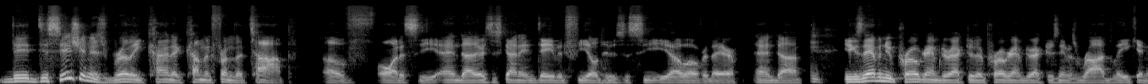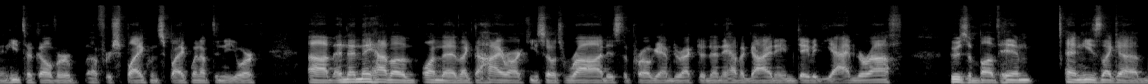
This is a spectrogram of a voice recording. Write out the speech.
the decision is really kind of coming from the top of Audacy. And uh, there's this guy named David Field who's the CEO over there, and uh, Hmm. because they have a new program director. Their program director's name is Rod Lakin, and he took over uh, for Spike when Spike went up to New York. Um, and then they have a on the like the hierarchy. So it's Rod is the program director. Then they have a guy named David Yadgaroff, who's above him, and he's like a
